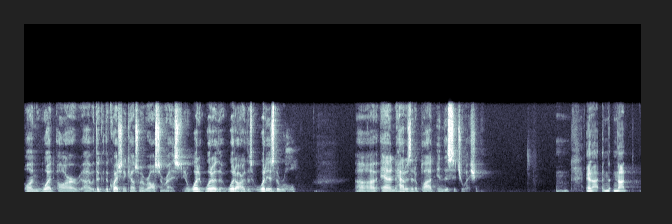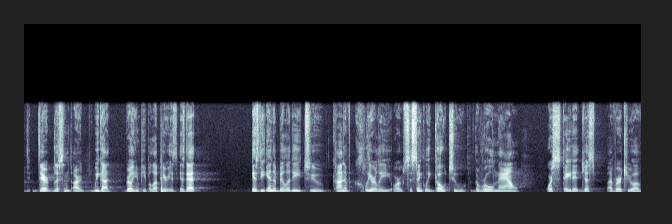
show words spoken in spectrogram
on what are, uh, the, the question that Councilmember Alston raised. You know, what, what are the, what are the, what is the rule? Uh, And how does it apply in this situation? Mhm. And I, n- not, there, listen, our, we got brilliant people up here. Is, is that, is the inability to kind of clearly or succinctly go to the rule now or state it just by virtue of,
